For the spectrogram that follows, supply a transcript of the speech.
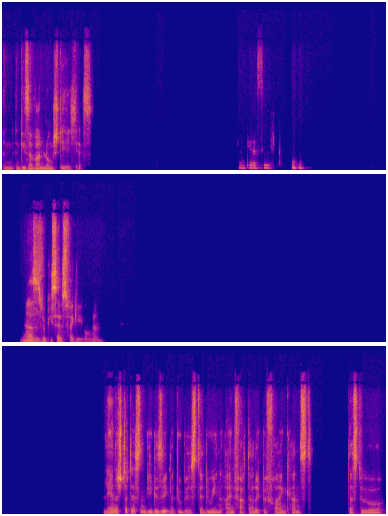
in, in dieser Wandlung stehe ich jetzt. Danke, das hilft. Ja, es ist wirklich Selbstvergebung. Ne? Lerne stattdessen, wie gesegnet du bist, der du ihn einfach dadurch befreien kannst, dass du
